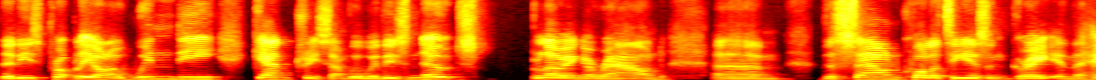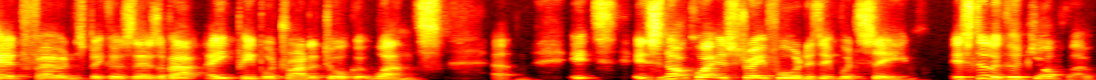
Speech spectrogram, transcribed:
that he's probably on a windy gantry somewhere with his notes blowing around. Um, the sound quality isn't great in the headphones because there's about eight people trying to talk at once. Um, it's it's not quite as straightforward as it would seem. It's still a good job though.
